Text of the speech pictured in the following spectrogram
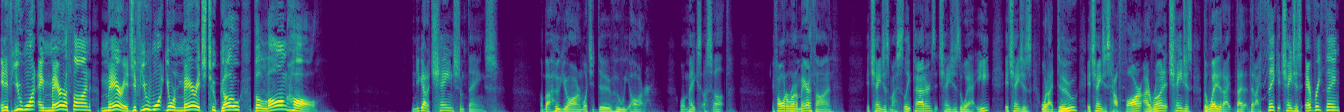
And if you want a marathon marriage, if you want your marriage to go the long haul, then you got to change some things about who you are and what you do, who we are, what makes us up. If I want to run a marathon, it changes my sleep patterns. It changes the way I eat. It changes what I do. It changes how far I run. It changes the way that I, that, that I think. It changes everything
